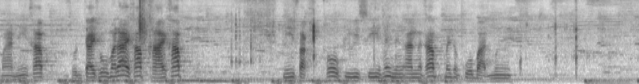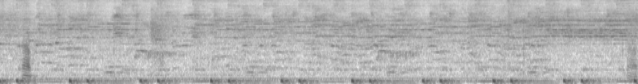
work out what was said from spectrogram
ประมาณนี้ครับ สนใจโทรมาได้ครับขายครับ มีฝักโทษ PVC ให้หนึ่งอันนะครับ ไม่ต้องกลัวบาดมือครับครับ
